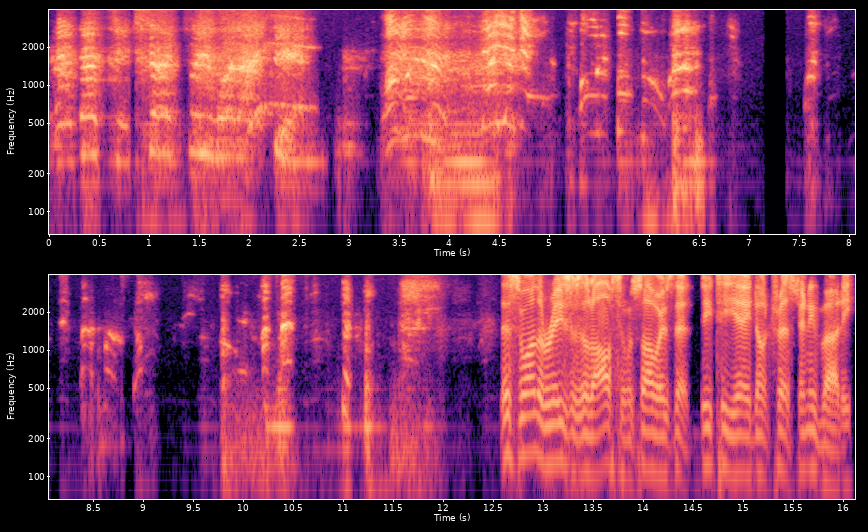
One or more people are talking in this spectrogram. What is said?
and that's exactly what I did. Wait a minute. There you go. Hold it, This is one of the reasons that Austin was always that DTA don't trust anybody.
